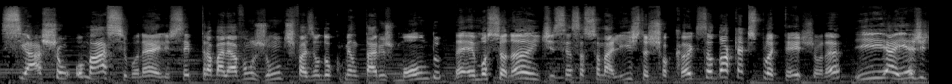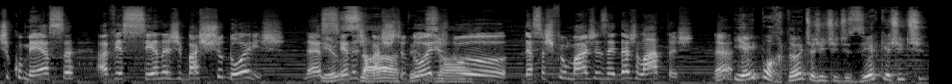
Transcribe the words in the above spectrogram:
se acham o máximo, né? Eles sempre trabalhavam juntos, faziam documentários mondo, né? emocionantes, sensacionalistas, chocantes, é o Doc Exploitation, né? E aí a gente começa a ver cenas de bastidores, né? cenas de Exato, bastidores exato. do, dessas filmagens aí das latas, né? E é importante a gente dizer que a gente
